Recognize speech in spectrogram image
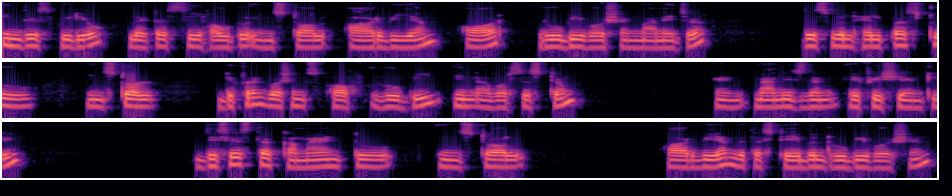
In this video, let us see how to install RVM or Ruby Version Manager. This will help us to install different versions of Ruby in our system and manage them efficiently. This is the command to install RVM with a stable Ruby version.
